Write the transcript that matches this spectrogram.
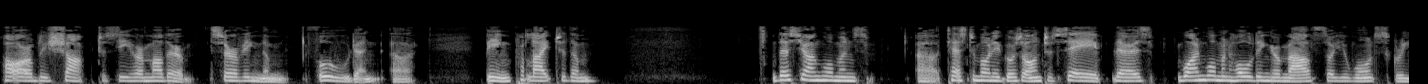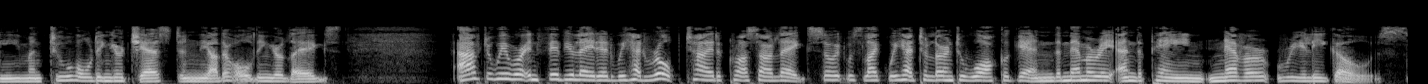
horribly shocked to see her mother serving them food and uh, being polite to them. This young woman's uh, testimony goes on to say there's one woman holding your mouth so you won't scream, and two holding your chest, and the other holding your legs. After we were infibulated, we had rope tied across our legs, so it was like we had to learn to walk again. The memory and the pain never really goes.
